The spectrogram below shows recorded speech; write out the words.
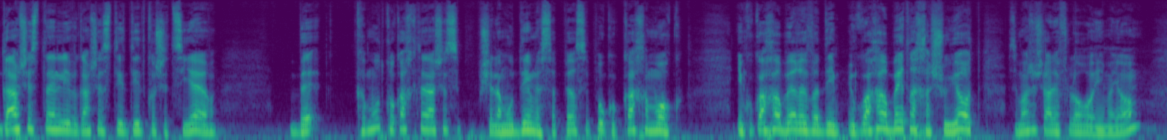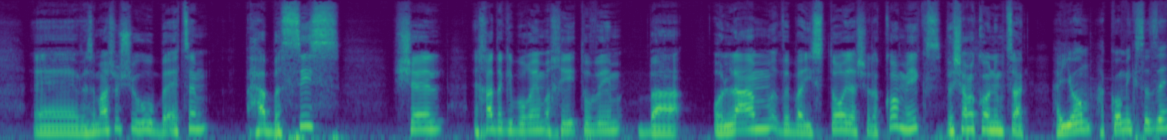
גם של סטן לי וגם של סטיב דיטקו שצייר, כמות כל כך קטנה של, של עמודים לספר סיפור כל כך עמוק, עם כל כך הרבה רבדים, עם כל כך הרבה התרחשויות, זה משהו שא' לא רואים היום, אה, וזה משהו שהוא בעצם הבסיס של אחד הגיבורים הכי טובים בעולם ובהיסטוריה של הקומיקס, ושם הכל נמצא. היום הקומיקס הזה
